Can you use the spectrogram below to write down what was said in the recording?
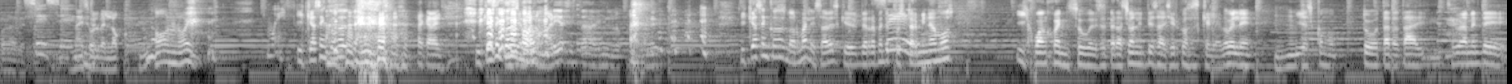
fuera de... Sí, sí. Nadie se vuelve loco, ¿no? No, no, no. Y, Bueno. y que hacen cosas. ah, caray. Y que hacen cosas bueno, normales. María sí estaba bien loca. Y que hacen cosas normales, ¿sabes? Que de repente Sí. pues terminamos y Juanjo en su desesperación le empieza a decir cosas que le duelen. Y es como tú, ta, ta, ta. Y seguramente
